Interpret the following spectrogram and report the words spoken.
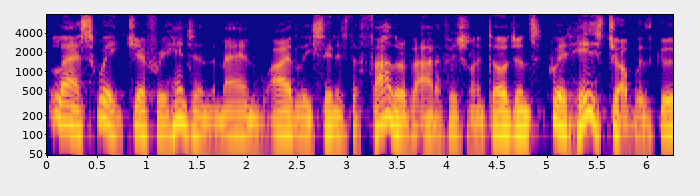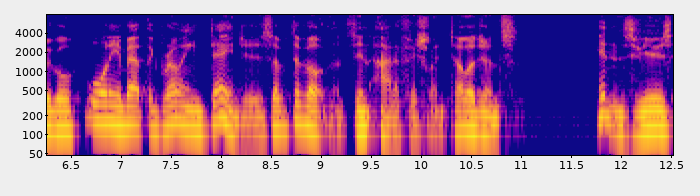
Last week, Geoffrey Hinton, the man widely seen as the father of artificial intelligence, quit his job with Google, warning about the growing dangers of developments in artificial intelligence. Hinton's views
